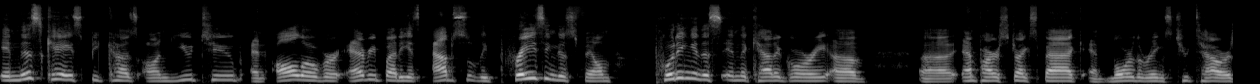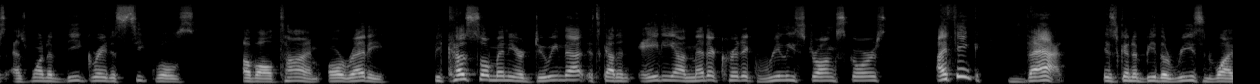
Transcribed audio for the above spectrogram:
In this case, because on YouTube and all over, everybody is absolutely praising this film, putting this in the category of uh, Empire Strikes Back and Lord of the Rings Two Towers as one of the greatest sequels of all time already because so many are doing that, it's got an 80 on Metacritic, really strong scores. I think that is going to be the reason why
